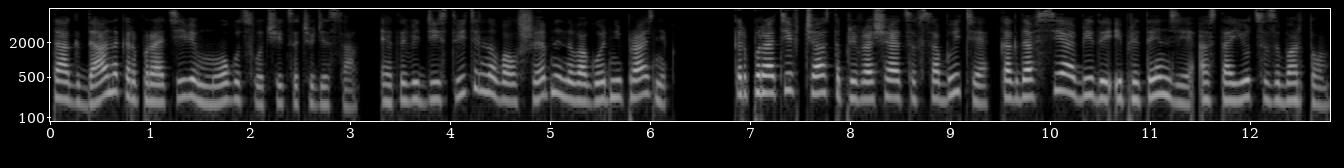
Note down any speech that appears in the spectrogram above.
тогда на корпоративе могут случиться чудеса. Это ведь действительно волшебный новогодний праздник. Корпоратив часто превращается в событие, когда все обиды и претензии остаются за бортом.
